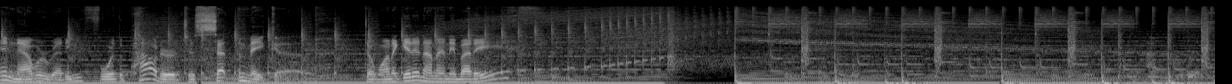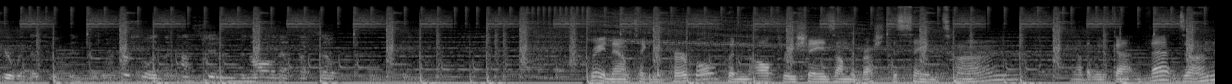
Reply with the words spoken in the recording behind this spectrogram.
And now we're ready for the powder to set the makeup. Don't want to get it on anybody. here with us who've been to the rehearsal and the costumes and all of that stuff. So Great, now I'm taking the purple, putting all three shades on the brush at the same time. Now that we've got that done,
